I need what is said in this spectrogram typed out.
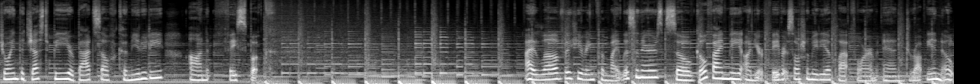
join the Just Be Your Bad Self community on Facebook. I love hearing from my listeners, so go find me on your favorite social media platform and drop me a note.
